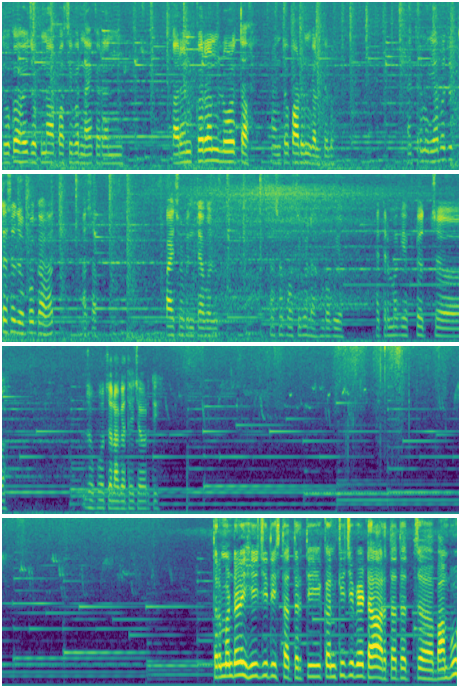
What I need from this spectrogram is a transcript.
दोघं हे झोपणं पॉसिबल नाही कारण कारण करण लोळता आणि तो पाडून घालतलो. नाहीतर मग या बाजूक तसं झोपक गावात असं. पाय सोडून त्या बाजूक. असं पॉसिबल आहे बघूया. नाहीतर मग एकटंच झोपवायचं लागत त्याच्यावरती. तर मंडळी ही जी दिसतात तर ती कणकीची बेटा अर्थातच बांबू.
